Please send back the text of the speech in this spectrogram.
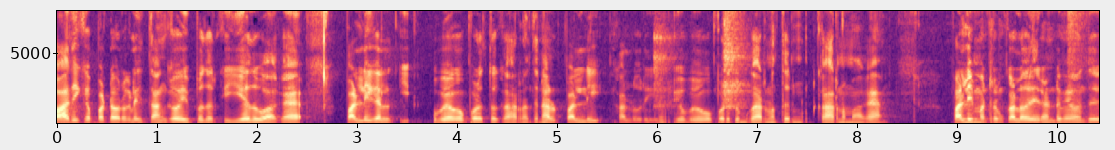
பாதிக்கப்பட்டவர்களை தங்க வைப்பதற்கு ஏதுவாக பள்ளிகள் உபயோகப்படுத்தும் காரணத்தினால் பள்ளி கல்லூரியும் உபயோகப்படுத்தும் காரணத்தின் காரணமாக பள்ளி மற்றும் கல்லூரி ரெண்டுமே வந்து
